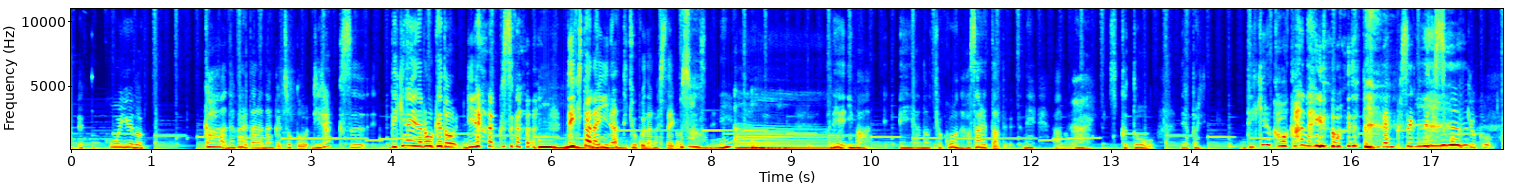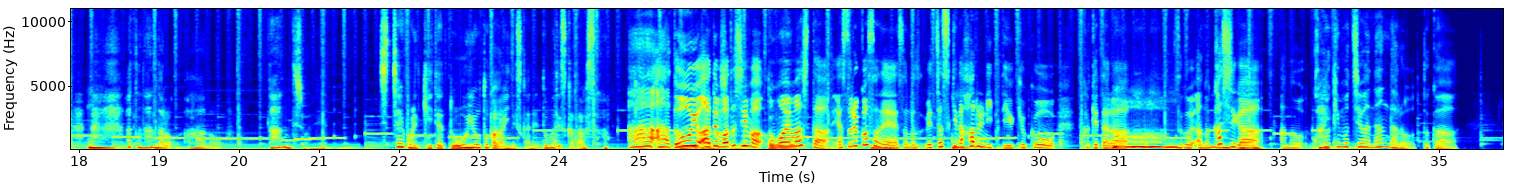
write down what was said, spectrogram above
えこういうのが流れたらなんかちょっとリラックスできないだろうけどリラックスがうんできたらいいなって曲流したいかもしれないですね。ねあー。ね今円谷の曲を流されたというねあの、はい。聞くとやっぱりできるかわからないけどちょっとリラックスができそうな曲を。うん。あとなんだろうあのなんでしょうねちっちゃい頃に聞いてた童謡とかがいいんですかね？どうですかダウさん？あーあ同様あでも私今思いました。いやそれこそね、うん。そのめっちゃ好きな「春に」っていう曲をかけたら、すごいあのうん歌詞が、うん。あの「この気持ちは何だろう」とか、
